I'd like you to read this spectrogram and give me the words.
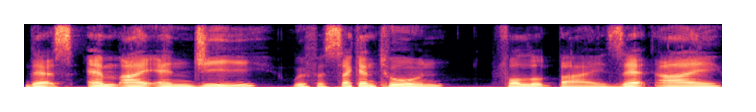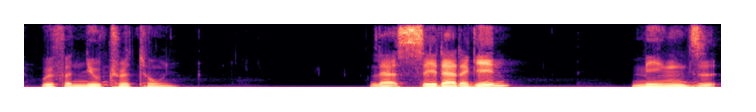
That's M I N G with a second tone, followed by Z I with a neutral tone. Let's say that again. 名字.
